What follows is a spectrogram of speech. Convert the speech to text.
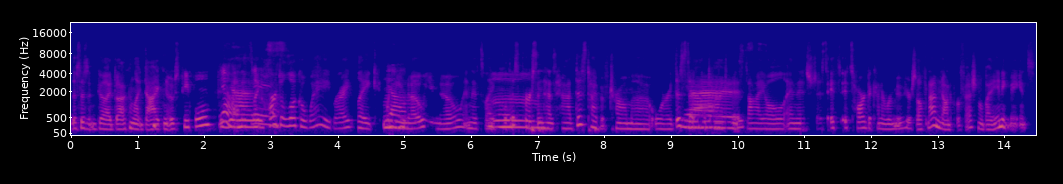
this isn't good, but I can like diagnose people. Yeah, And it's like hard to look away, right? Like when Yeah. you know, you know, and it's like, well, this person Mm. has had this type of trauma or this type of attachment style. And it's just it's it's hard to kind of remove yourself. And I'm not a professional by any means.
